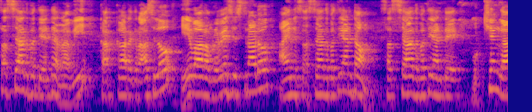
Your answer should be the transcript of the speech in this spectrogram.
సస్యాధిపతి అంటే రవి కర్కాటక రాశిలో ఏ వారం ప్రవేశిస్తున్నాడో ఆయన సస్యాధిపతి అంటాం. సస్యాధిపతి అంటే ముఖ్యంగా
